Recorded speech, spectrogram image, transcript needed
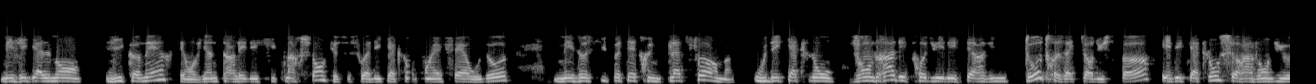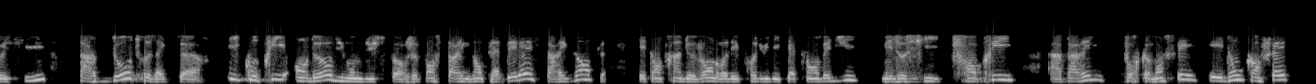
mais également l'e-commerce, et on vient de parler des sites marchands, que ce soit decathlon.fr ou d'autres, mais aussi peut-être une plateforme où Decathlon vendra des produits et des services d'autres acteurs du sport, et Decathlon sera vendu aussi par d'autres acteurs, y compris en dehors du monde du sport. Je pense par exemple à Deleuze, par exemple, qui est en train de vendre des produits Decathlon en Belgique, mais aussi Franprix à Paris, pour commencer. Et donc, en fait,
